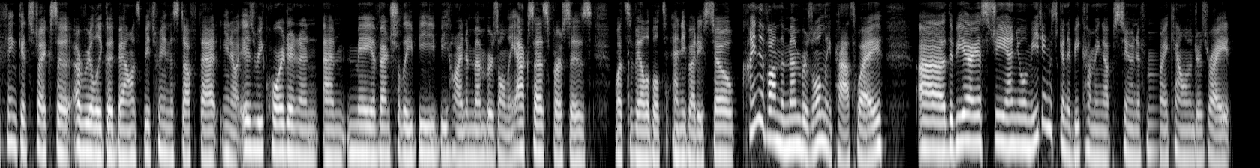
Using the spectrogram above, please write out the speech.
think it strikes a, a, really good balance between the stuff that you know is recorded and and may eventually be behind a members only access versus what's available to anybody. So kind of on the members only pathway, uh, the BISG annual meeting is going to be coming up soon, if my calendar's right.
